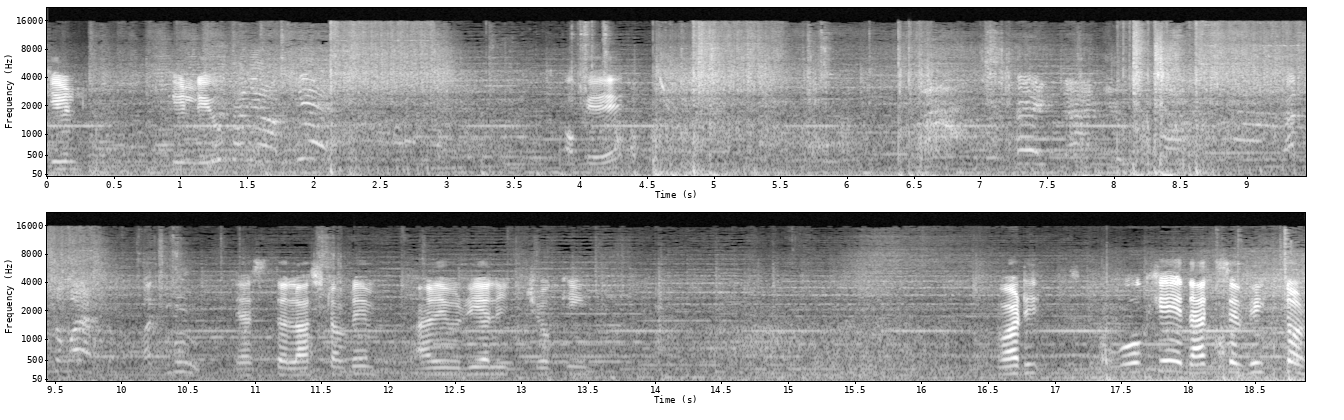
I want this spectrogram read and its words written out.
killed, killed you. Okay. Take that, you. That's the last of them. Let's move. That's the last of them. Are you really joking? What is... Okay, that's a victor.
